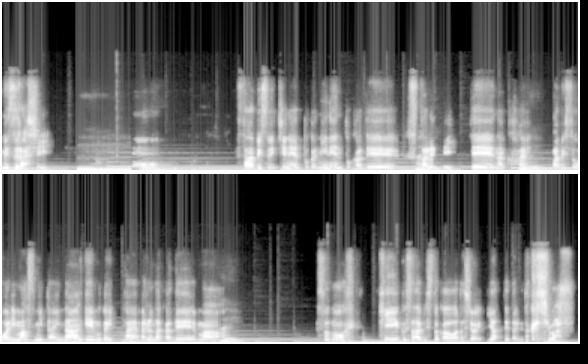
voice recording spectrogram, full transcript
珍しい。うんもうサービス1年とか2年とかで廃れていって、なんかはい、はいサービス終わりますみたいなゲームがいっぱいある中でまあ、はい。その 消えゆくサービスとかは私はやってたりとかします。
